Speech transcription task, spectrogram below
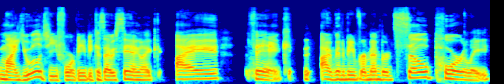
my eulogy for me because I was saying, like, I think I'm going to be remembered so poorly.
